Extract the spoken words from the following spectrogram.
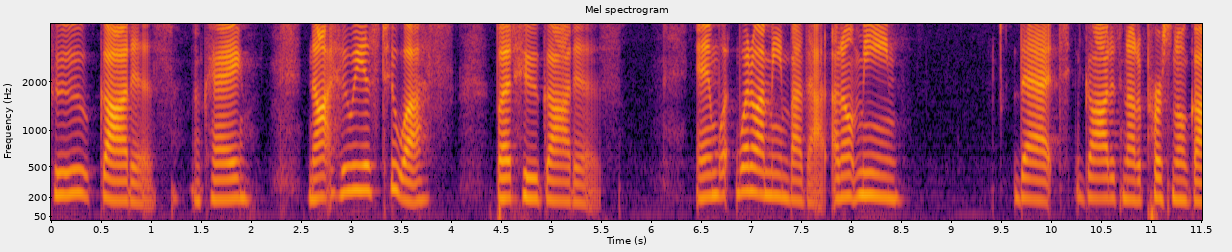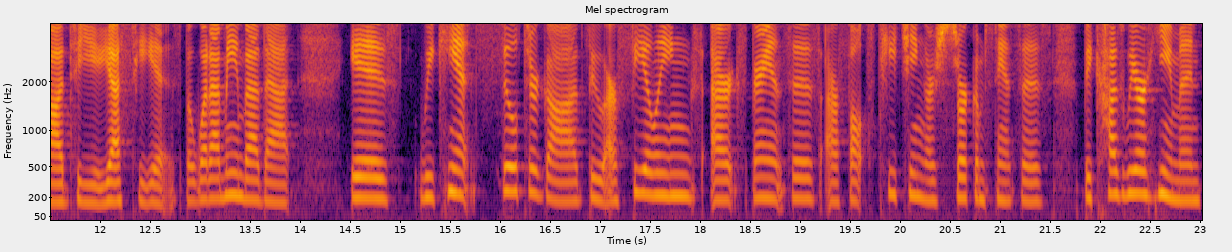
who God is, okay? Not who he is to us, but who God is. And what what do I mean by that? I don't mean that God is not a personal God to you. Yes, he is. But what I mean by that is we can't filter God through our feelings, our experiences, our false teaching, or circumstances. Because we are human,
